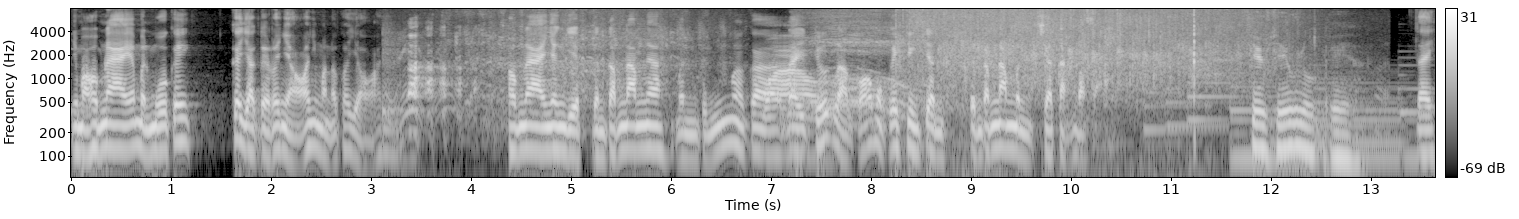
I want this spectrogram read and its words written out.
Nhưng mà hôm nay á, mình mua cái cái vật này nó nhỏ nhưng mà nó có vỏ. Hôm nay nhân dịp tình trăm năm nha mình cũng ờ, Wow. đây trước là có một cái chương trình tình trăm năm mình sẽ tặng bà xã. Chiêu chiêu luôn kìa. Đây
